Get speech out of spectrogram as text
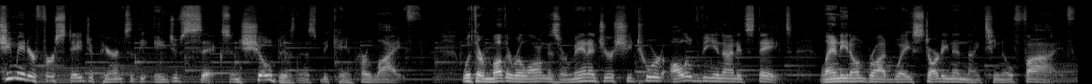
She made her first stage appearance at the age of six, and show business became her life. With her mother along as her manager, she toured all over the United States, landing on Broadway starting in 1905.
